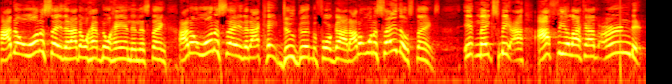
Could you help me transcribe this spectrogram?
I don't want to say that I don't have no hand in this thing. I don't want to say that I can't do good before God. I don't want to say those things. It makes me, I, I feel like I've earned it.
